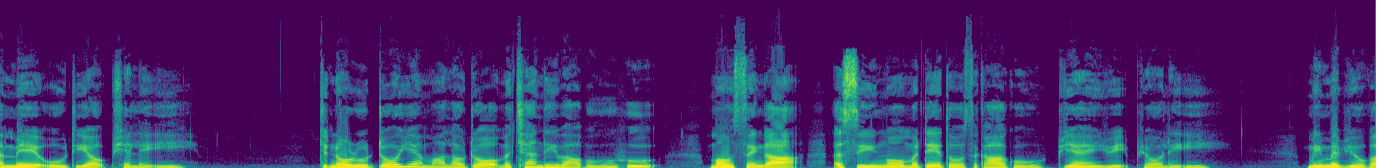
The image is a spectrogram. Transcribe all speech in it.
အမေအိုတယောက်ဖြစ်လေ၏ ကျွန်တော်တို့တောရက်မှာတော့တော့မချမ်းသေးပါဘူးဟု မောင်စင်ကအစီငေါမတည့်သောစကားကို ပြန်၍ပြောလေ၏မိမပြိုက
